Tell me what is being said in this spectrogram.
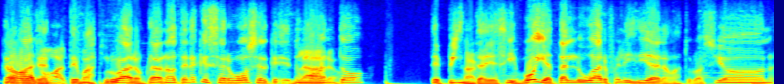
Claro, No vale, te, no vale. te masturbaron, claro, no, tenés que ser vos el que en un momento te pinta Exacto. y decís, voy a tal lugar, feliz día de la masturbación.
